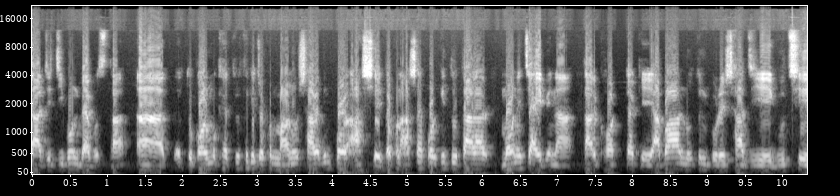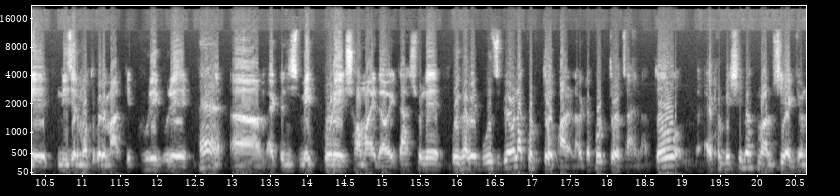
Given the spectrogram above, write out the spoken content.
তার যে জীবন ব্যবস্থা তো কর্মক্ষেত্র থেকে যখন মানুষ সারাদিন পর আসে, তখন আসার পর কিন্তু তার আর মনে চাইবে না। তার ঘরটাকে আবার নতুন করে সাজিয়ে, গুছিয়ে, নিজের মতো করে মার্কেট ঘুরে ঘুরে হ্যাঁ একটা জিনিস মেক করে সময় দাও। এটা আসলে ওইভাবে বুঝবেও না, করতেও পারে না। ওটা করতেও চায় না। তো এখন বেশিরভাগ মানুষই একজন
